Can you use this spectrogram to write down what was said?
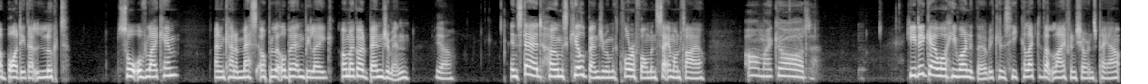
a body that looked sort of like him and kind of mess it up a little bit and be like, oh my god, Benjamin. Yeah. Instead, Holmes killed Benjamin with chloroform and set him on fire. Oh my god. He did get what he wanted though, because he collected that life insurance payout,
